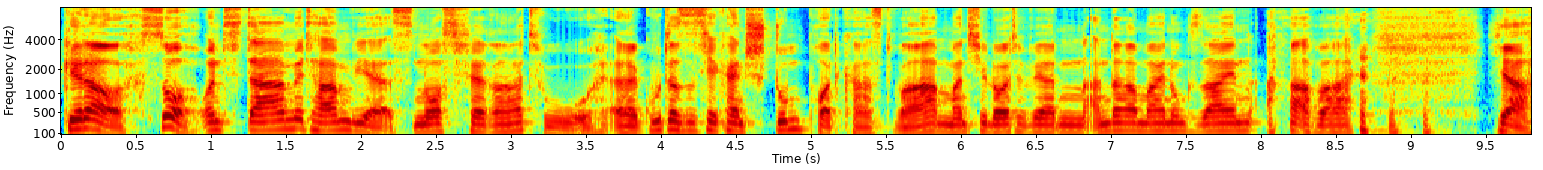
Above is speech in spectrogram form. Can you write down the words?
Genau, so, und damit haben wir es. Nosferatu. Äh, gut, dass es hier kein Stumm-Podcast war. Manche Leute werden anderer Meinung sein, aber ja,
